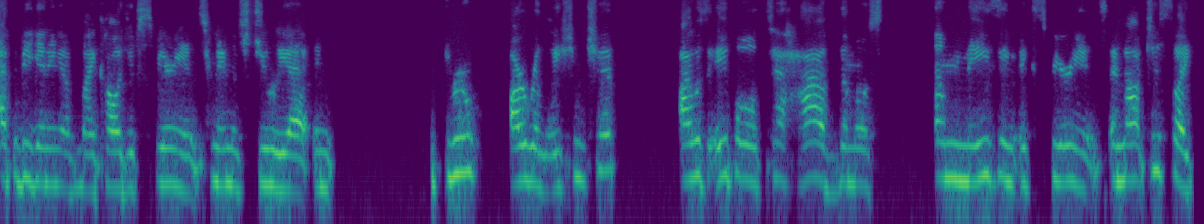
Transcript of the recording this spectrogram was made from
at the beginning of my college experience. Her name was Juliet. And through our relationship, I was able to have the most amazing experience and not just like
